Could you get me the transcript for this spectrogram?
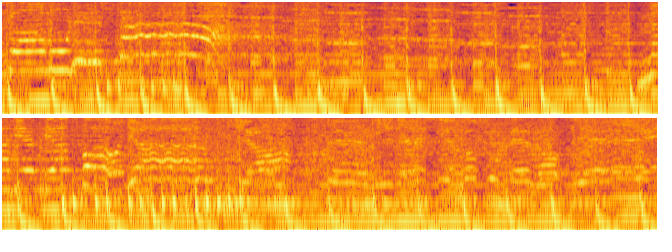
Comunista. Nadie te apoya. Yo seguiré siendo su perro fiel.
